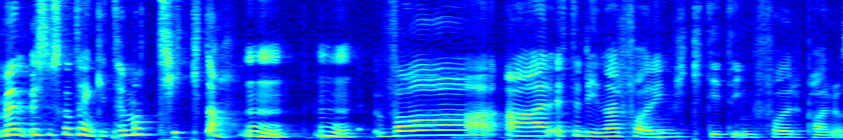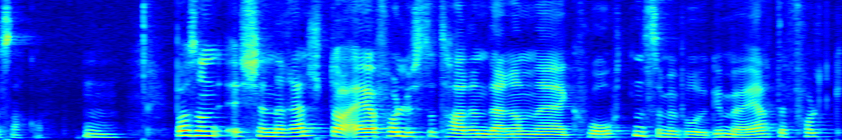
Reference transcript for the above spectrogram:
Men hvis du skal tenke tematikk, da. Mm, Hva er etter din erfaring viktige ting for par å snakke om? Mm. Bare sånn generelt, da. Jeg får lyst til å ta den der eh, quoten som vi bruker mye. At folk,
